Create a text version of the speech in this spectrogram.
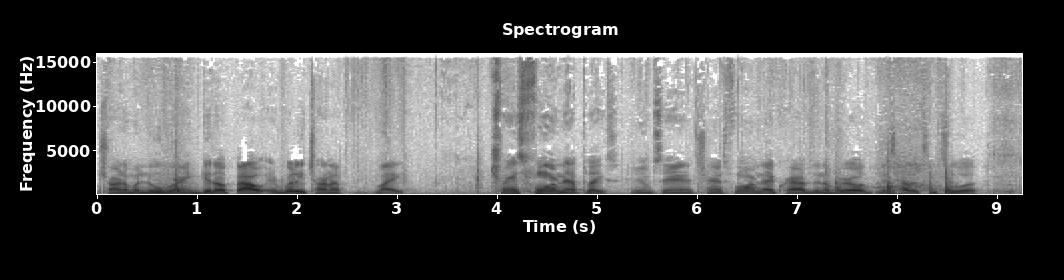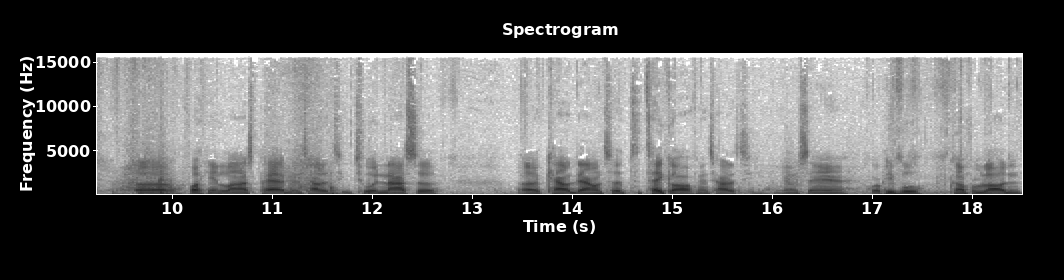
trying to maneuver and get up out and really trying to like transform that place. You know what I'm saying? Transform that crabs in a barrel mentality to a fucking launch pad mentality, to a NASA uh, countdown to, to takeoff mentality. You know what I'm saying? Where people come from Lawton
